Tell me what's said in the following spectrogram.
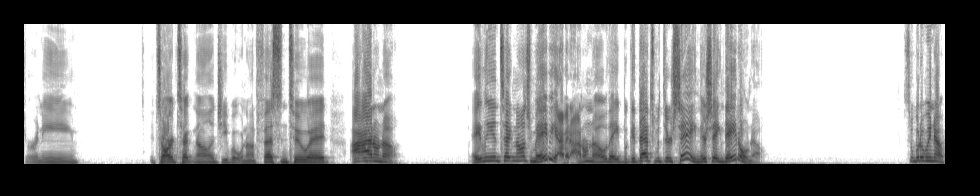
Germany, it's our technology, but we're not fessing to it. I, I don't know. Alien technology, maybe. I mean, I don't know. They because that's what they're saying. They're saying they don't know. So what do we know?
